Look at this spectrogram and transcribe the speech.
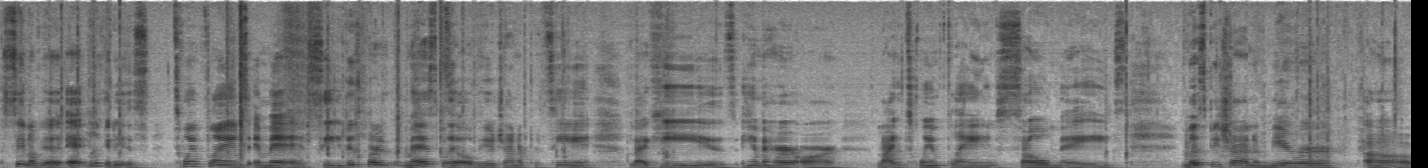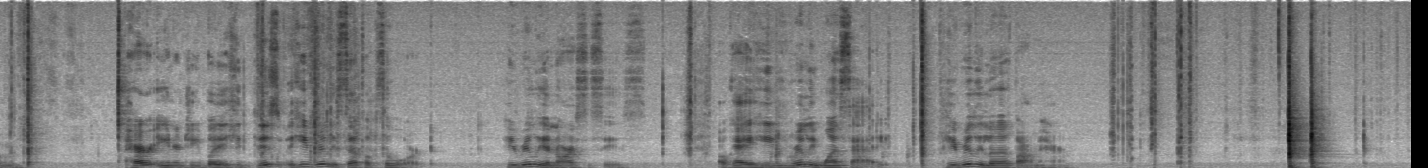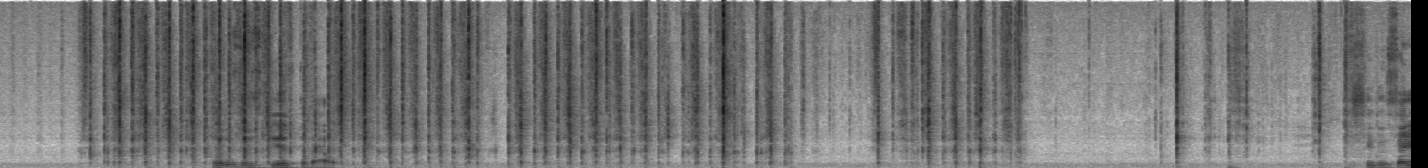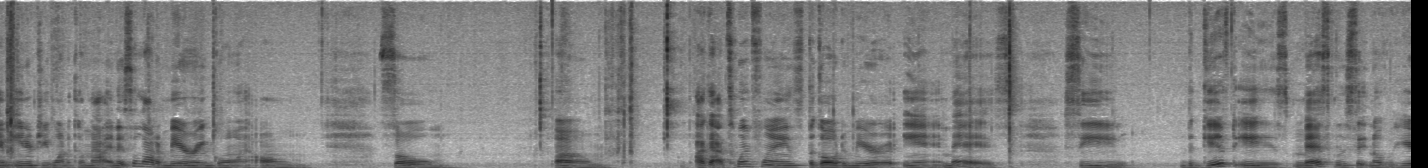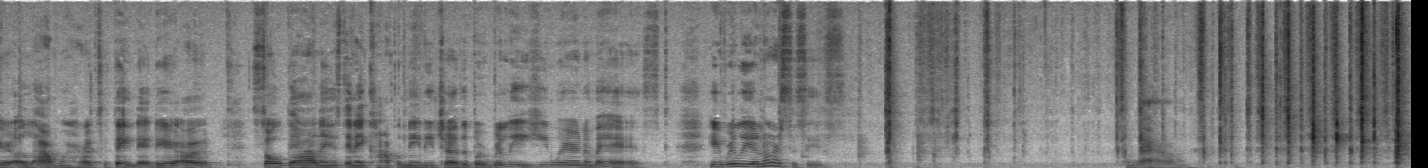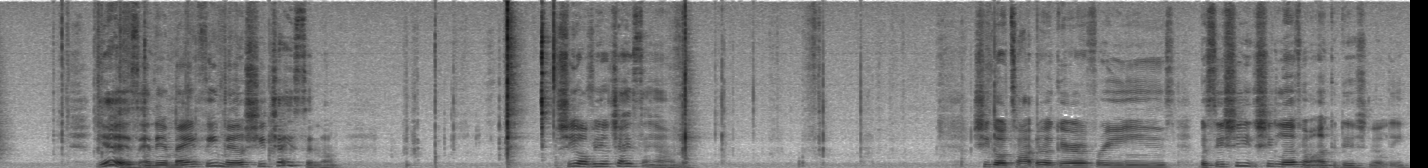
Sitting over here, at, look at this. Twin flames and mask. See, this person, masculine over here trying to pretend like he is, him and her are like twin flames, soulmates. Must be trying to mirror um, her energy, but he this he really self-absorbed. He really a narcissist. Okay, he's really one sided. He really loves bombing her. What is this gift about? See, the same energy want to come out. And it's a lot of mirroring going on. So, um, I got Twin Flames, the Golden Mirror, and Mask. See, the gift is masculine sitting over here allowing her to think that they are so balanced and they complement each other, but really he wearing a mask. He really a narcissist. Wow. Yes, and then main female, she chasing him. She over here chasing him. She go talk to her girlfriends, but see, she she love him unconditionally.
